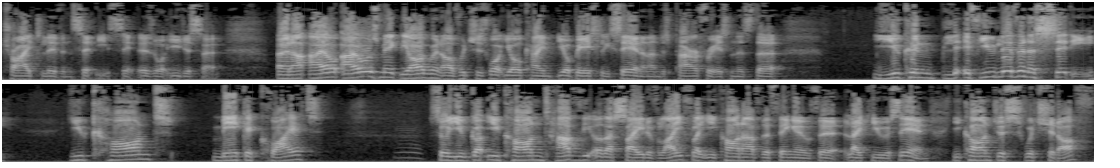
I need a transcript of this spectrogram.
tried to live in cities, is what you just said, and I, I I always make the argument of which is what you're kind you're basically saying, and I'm just paraphrasing, is that you can if you live in a city, you can't make it quiet. So you've got you can't have the other side of life, like you can't have the thing of the like you were saying, you can't just switch it off.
